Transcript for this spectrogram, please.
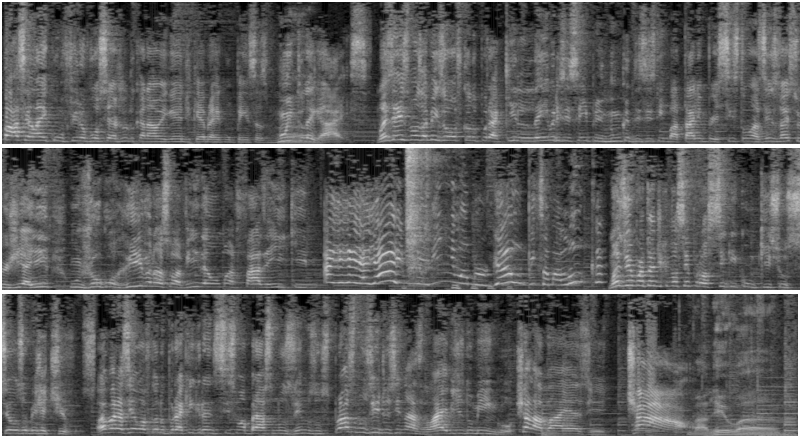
Passem lá e confiram, você ajuda o canal e ganha de quebra recompensas muito legais. Mas é isso, meus amigos, eu vou ficando por aqui. Lembre-se sempre, nunca desistam em batalha, persistam. Às vezes vai surgir aí um jogo horrível na sua vida, uma fase aí que. Ai, ai, ai, ai, ai, mineirinho, hamburgão, pizza maluca. Mas o importante é que você prossiga e conquiste os seus objetivos. Agora sim, eu vou ficando por aqui. Grandíssimo abraço. Nos vemos nos próximos vídeos e nas lives de domingo. Xalabaias e tchau! Valeu, ah.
